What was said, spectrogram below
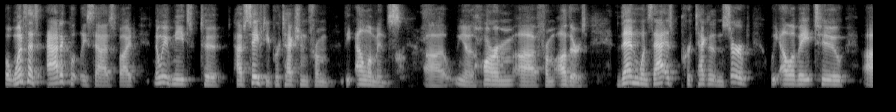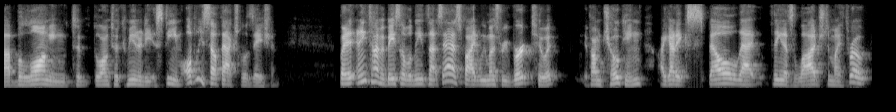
But once that's adequately satisfied, then we need to have safety protection from the elements, uh, you know, harm uh, from others. Then once that is protected and served, we elevate to uh, belonging, to belong to a community, esteem, ultimately self-actualization. But at any time a base level needs not satisfied, we must revert to it. If I'm choking, I got to expel that thing that's lodged in my throat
